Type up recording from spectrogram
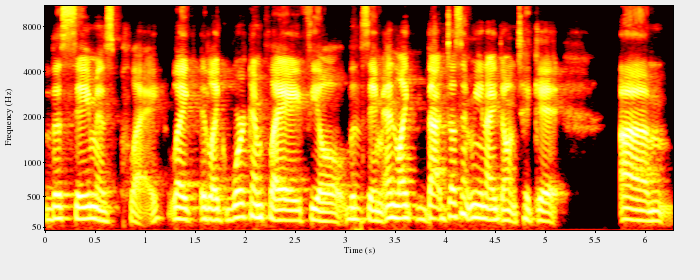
the same as play. Like like work and play feel the same. And like that doesn't mean I don't take it um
